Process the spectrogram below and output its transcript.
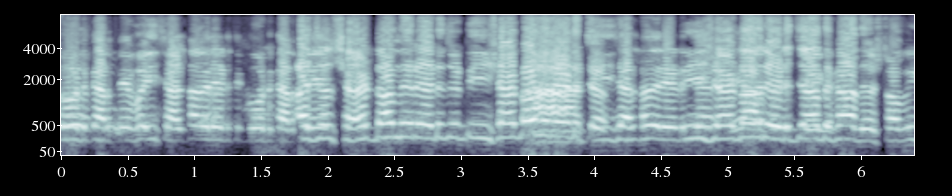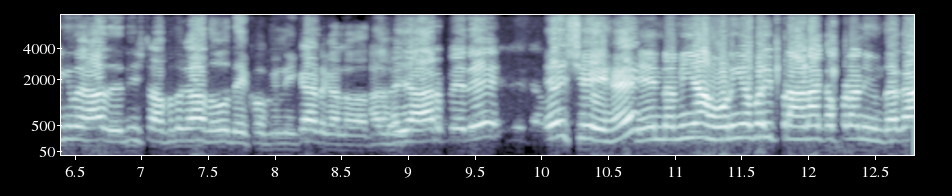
ਕੋਟ ਕਰਤੇ ਬਾਈ ਸ਼ਰਟਾਂ ਦੇ ਰੇਟ 'ਚ ਕੋਟ ਕਰਤੇ। ਅੱਛਾ ਸ਼ਰਟਾਂ ਦੇ ਰੇਟ 'ਚ ਟੀ-ਸ਼ਰਟਾਂ ਦੇ ਰੇਟ 'ਚ। ਟੀ-ਸ਼ਰਟਾਂ ਦੇ ਰੇਟ 'ਚ। ਟੀ-ਸ਼ਰਟਾਂ ਦੇ ਰੇਟ 'ਚ ਦਿਖਾ ਦਿਓ ਸਟਾਫਿੰਗ ਦਿਖਾ ਦਿਓ ਦੀ ਸਟਾਫ ਦਿਖਾ ਦਿਓ ਦੇਖੋ ਕਿੰਨੀ ਘੈਂਟ ਗੱਲਬਾਤ ਹੈ 1000 ਰੁਪਏ ਦੇ ਇਹ 6 ਹੈ। ਇਹ ਨਵੀਆਂ ਹੋਣੀਆਂ ਬਾਈ ਪੁਰਾਣਾ ਕੱਪੜਾ ਨਹੀਂ ਹੁੰਦਾਗਾ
